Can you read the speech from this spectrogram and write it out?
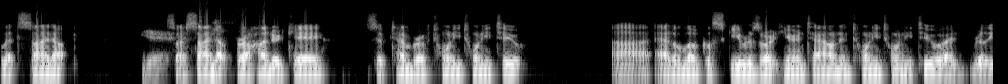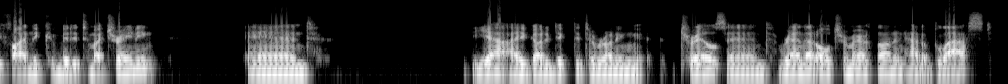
Let's sign up. Yeah. So I signed up for 100K September of 2022 uh, at a local ski resort here in town in 2022. I really finally committed to my training. And yeah, I got addicted to running trails and ran that ultra marathon and had a blast.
